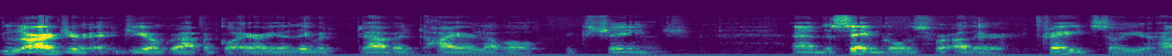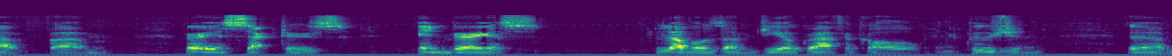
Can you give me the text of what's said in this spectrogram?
larger geographical area, they would have a higher level exchange. And the same goes for other trades. So you have um, various sectors in various levels of geographical inclusion. The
